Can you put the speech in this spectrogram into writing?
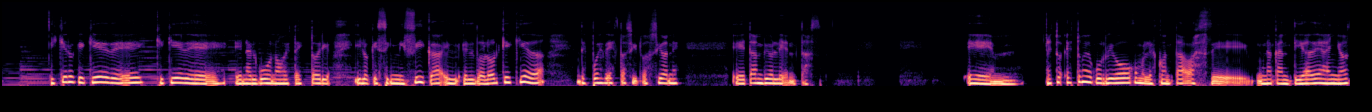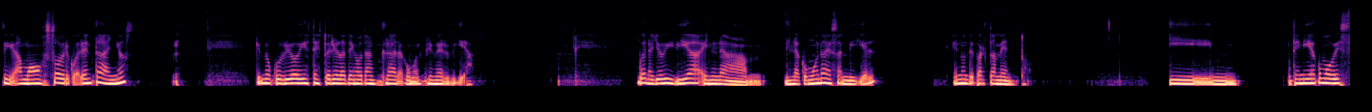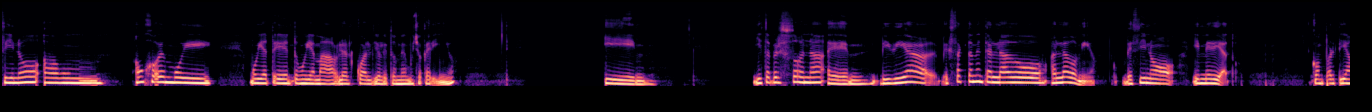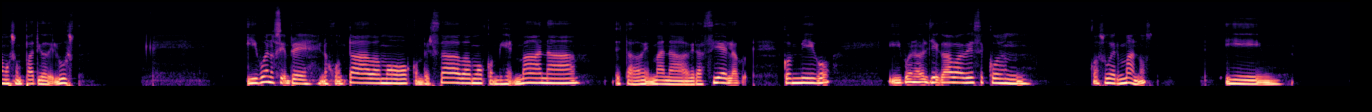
quiero que quede, que quede en algunos esta historia y lo que significa el, dolor que queda después de estas situaciones eh, tan violentas. Em, esto, esto me ocurrió, como les contaba, hace una cantidad de años, digamos, sobre 40 años, que me ocurrió y esta historia la tengo tan clara como el primer día. Bueno, yo vivía en la, en la comuna de San Miguel, en un departamento. Y tenía como vecino a un, a un joven muy, muy atento, muy amable, al cual yo le tomé mucho cariño. Y, y esta persona em, vivía exactamente al lado, al lado mío, vecino inmediato. Compartíamos un patio de luz. Y bueno, siempre nos juntábamos, conversábamos con mis hermanas, estaba mi hermana Graciela conmigo, y bueno, él llegaba a veces con, con sus hermanos y,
